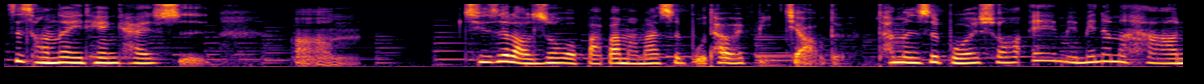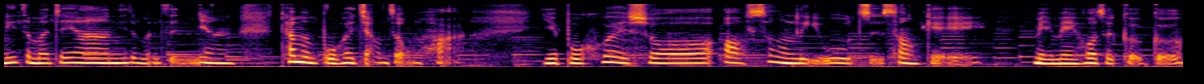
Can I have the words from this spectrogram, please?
自从那一天开始，嗯。其实老实说，我爸爸妈妈是不太会比较的，他们是不会说，哎，妹妹那么好，你怎么这样？你怎么怎样？他们不会讲这种话，也不会说，哦，送礼物只送给妹妹或者哥哥，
